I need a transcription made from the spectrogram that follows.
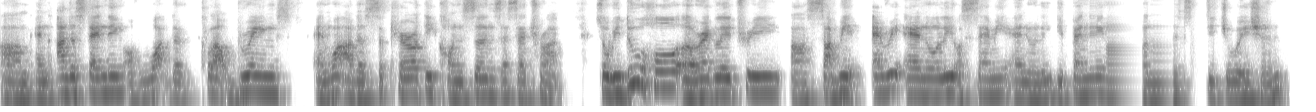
um, and understanding of what the cloud brings and what are the security concerns, etc. So we do hold a regulatory uh, summit every annually or semi-annually, depending on the situation.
